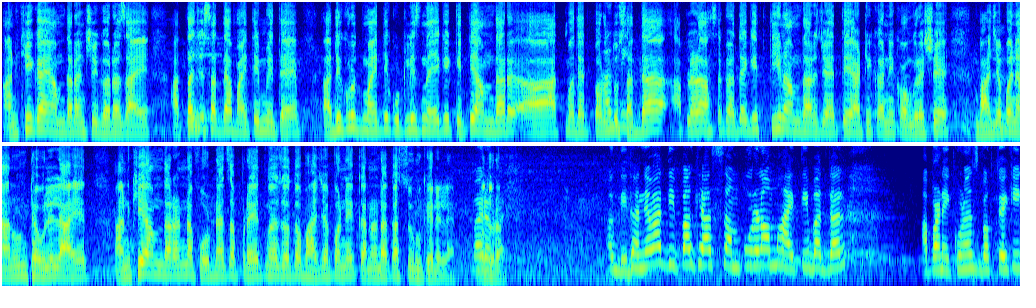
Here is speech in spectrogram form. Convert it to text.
आणखी काही आमदारांची गरज आहे. आता जी सध्या माहिती मिळते अधिकृत माहिती कुठलीच नाही की किती आमदार आतमध्ये आहेत. परंतु. सध्या आपल्याला असं कळतंय की तीन आमदार जे आहेत ते या ठिकाणी काँग्रेसचे भाजपने आणून ठेवलेले आहेत. आणखी आमदारांना फोडण्याचा प्रयत्न जो तो भाजपने कर्नाटकात सुरू केलेला आहे. बरोबर. अगदी धन्यवाद दीपक ह्या संपूर्ण माहितीबद्दल. आपण एकूणच बघतोय की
